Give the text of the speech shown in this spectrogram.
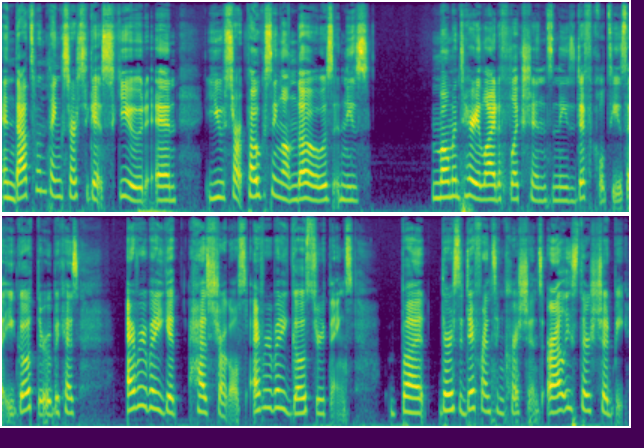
And that's when things starts to get skewed and you start focusing on those and these momentary light afflictions and these difficulties that you go through because everybody get has struggles. Everybody goes through things. But there's a difference in Christians, or at least there should be.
